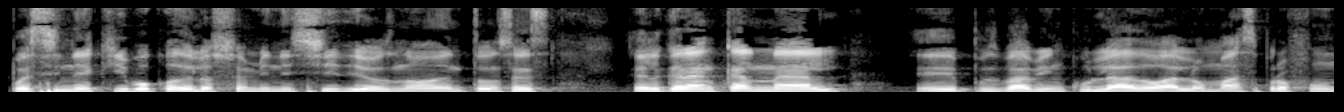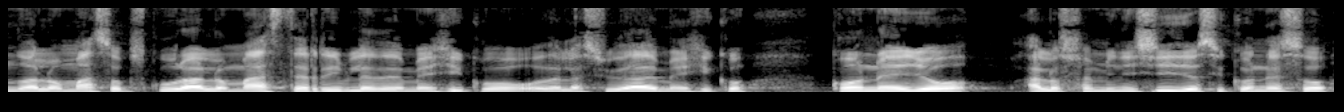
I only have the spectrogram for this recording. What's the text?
pues inequívoco de los feminicidios, ¿no? Entonces el gran canal eh, pues va vinculado a lo más profundo, a lo más oscuro, a lo más terrible de México o de la Ciudad de México, con ello a los feminicidios y con eso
